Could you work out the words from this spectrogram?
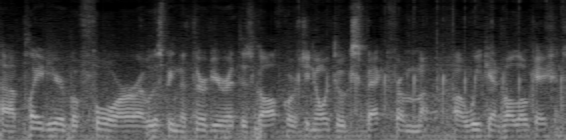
uh, played here before. uh, This being the third year at this golf course, do you know what to expect from uh, weekend hole locations?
